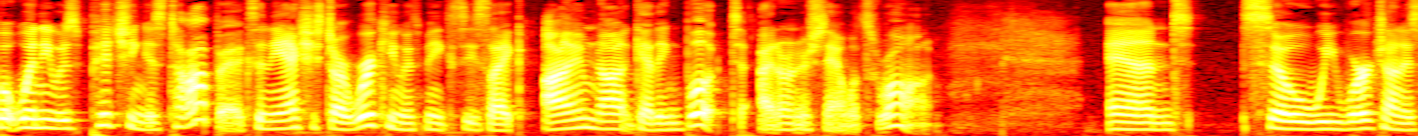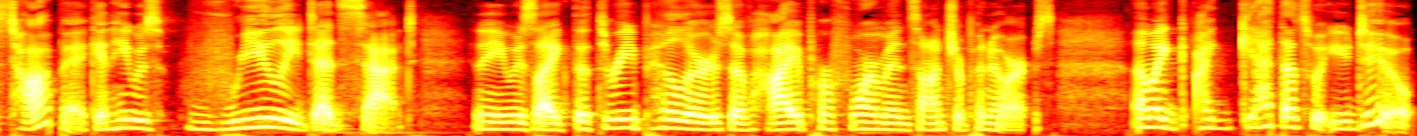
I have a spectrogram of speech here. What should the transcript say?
But when he was pitching his topics, and he actually started working with me because he's like, I'm not getting booked. I don't understand what's wrong. And so we worked on his topic, and he was really dead set. And he was like, the three pillars of high performance entrepreneurs. I'm like, I get that's what you do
